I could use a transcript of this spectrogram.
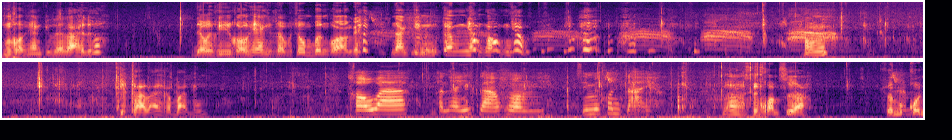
มันขอแห้งกินหลายๆเด้อเดี๋ยวกินขอแห้งท่านผู้ชมเบิ่งออกเด้อนางกินกำยับงอมยับ อืมพิการหลายครับบ้านผม เขาว่าขันหายิกลาห่วงนี่สิมีคนตาย อ่า เป็นความเชื่อส่วนบุคคล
